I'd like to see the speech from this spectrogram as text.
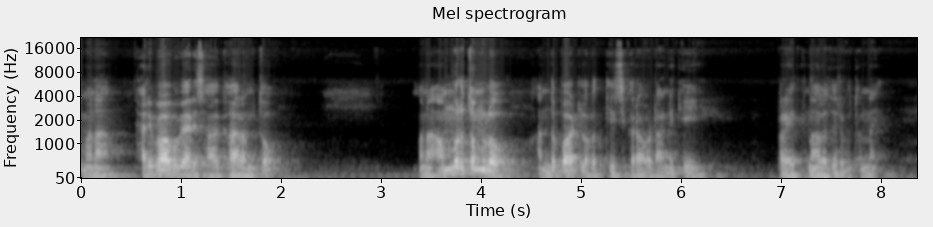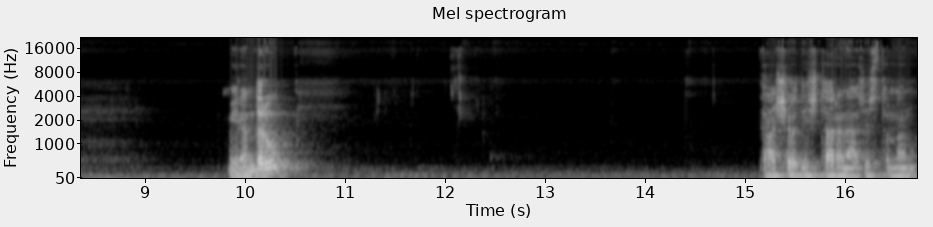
మన హరిబాబు గారి సహకారంతో మన అమృతంలో అందుబాటులోకి తీసుకురావడానికి ప్రయత్నాలు జరుగుతున్నాయి. మీరందరూ ఆశీర్వదిస్తారని ఆశిస్తున్నాను.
